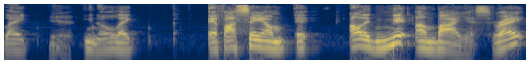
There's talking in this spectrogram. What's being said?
Like Yeah. you know like if i say i'm eh, i'll admit i'm biased right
